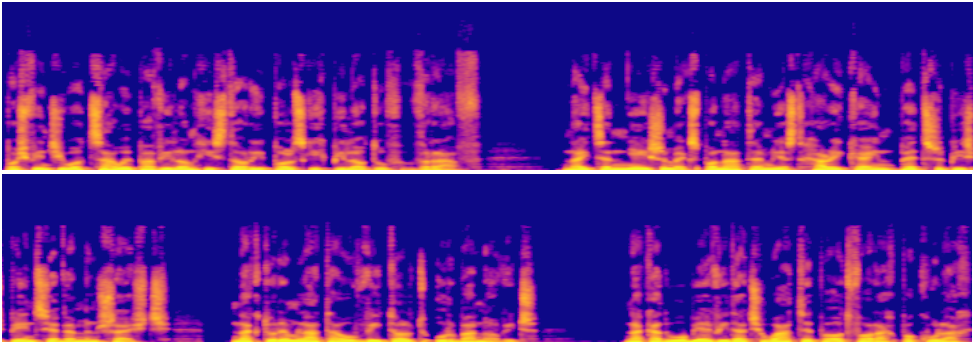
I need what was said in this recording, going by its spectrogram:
poświęciło cały pawilon historii polskich pilotów w RAF. Najcenniejszym eksponatem jest Hurricane P-576, na którym latał Witold Urbanowicz. Na kadłubie widać łaty po otworach po kulach,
